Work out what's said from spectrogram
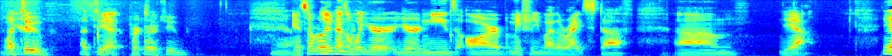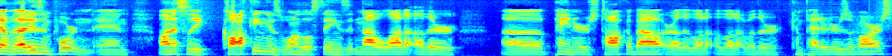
A what your- tube. A tube. Yeah, per tube. tube. Yeah. And so it really depends on what your your needs are, but make sure you buy the right stuff. Um, yeah, Yeah, but that is important. And honestly, caulking is one of those things that not a lot of other uh, painters talk about, or other a lot of, a lot of other competitors of ours,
